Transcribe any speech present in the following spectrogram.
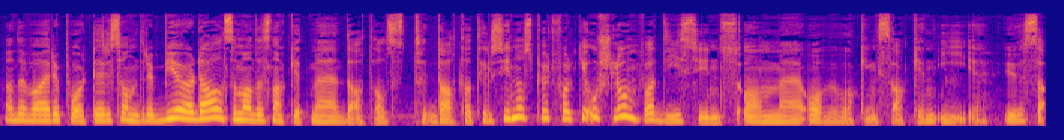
Og det var reporter Sondre Bjørdal som hadde snakket med Datatilsynet og spurt folk i Oslo hva de syns om eh, overvåkingssaken i eh, USA.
